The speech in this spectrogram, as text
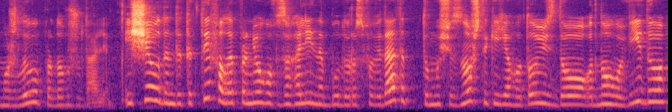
можливо, продовжу далі. І ще один детектив, але про нього взагалі не буду розповідати, тому що знову ж таки я готуюсь до одного відео,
